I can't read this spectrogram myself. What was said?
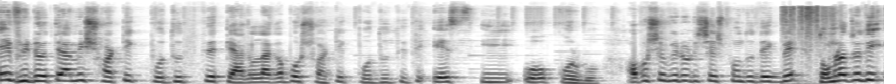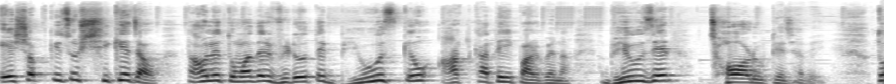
এই ভিডিওতে আমি সঠিক পদ্ধতিতে ট্যাগ লাগাবো, সঠিক পদ্ধতিতে এসইও করব। অবশ্যই ভিডিওটি শেষ পর্যন্ত দেখবে। তোমরা যদি এসব কিছু শিখে যাও, তাহলে তোমাদের ভিডিওতে ভিউজ কেউ আটকাতেই পারবে না। ভিউজের ঝড় উঠে যাবে। তো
